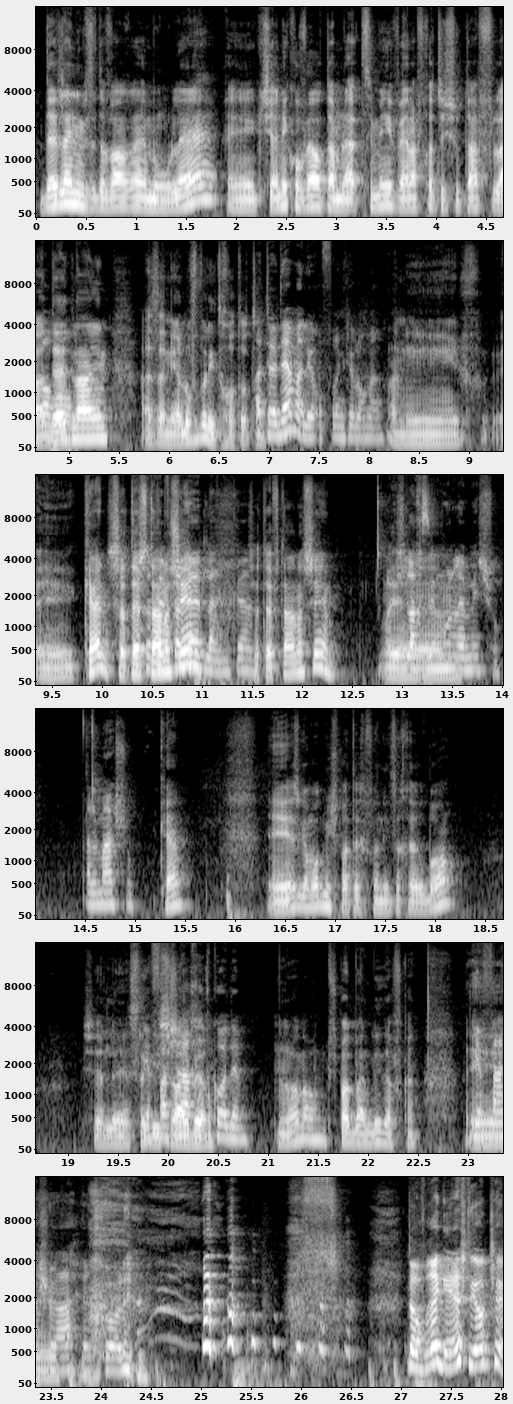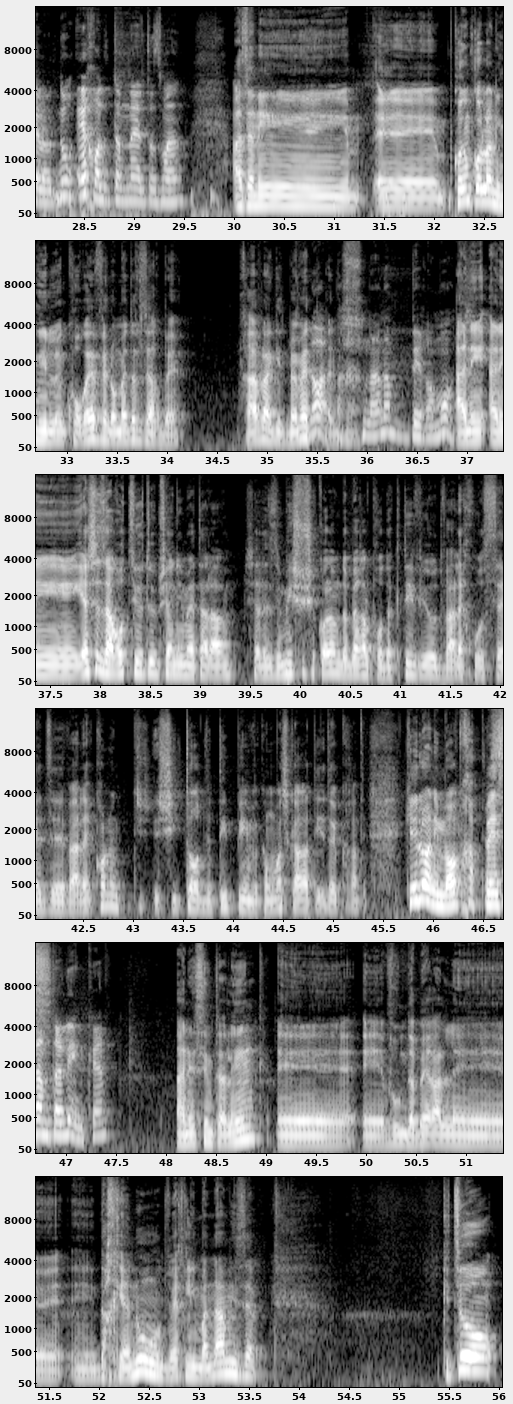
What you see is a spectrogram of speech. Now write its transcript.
דדליינים זה דבר אה, מעולה, אה, כשאני קובע אותם לעצמי ואין אף אחד ששותף. לדדליין, אז אני אלוף בלדחות אותו. אתה יודע מה ליאור פרנקל אומר? אני, אה, כן, שתף את האנשים, את הדדליין, כן. שתף את האנשים. שלח זימון למישהו, על משהו. כן. יש גם עוד משפט, תכף אני אזכר בו, של שגיא יפה שעה שרייבר. אחת קודם. לא, לא, משפט באנגלית דווקא. יפה שעה אחת קודם. טוב, רגע, יש לי עוד שאלות. נו, איך עוד אתה מנהל את הזמן? אז אני, אה, קודם כל אני קורא ולומד על זה הרבה. חייב להגיד, באמת. לא, אתה חננה ברמות. אני, אני, יש איזה ערוץ יוטיוב שאני מת עליו, של איזה מישהו שכל היום מדבר על פרודקטיביות ועל איך הוא עושה את זה, ועל כל מיני שיטות וטיפים, וכמובן שקראתי את זה, קראתי. כאילו, אני מאוד אתה מחפש, שם את הלינק, כן? אני אשים את הלינק, אה, אה, והוא מדבר על אה, אה, דחיינות ואיך להימנע מזה. קיצור,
